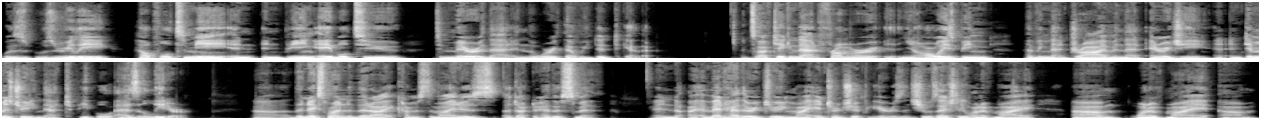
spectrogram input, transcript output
was was really helpful to me in in being able to to mirror that in the work that we did together and so i've taken that from her you know always being having that drive and that energy and, and demonstrating that to people as a leader uh, the next one that I comes to mind is uh, Dr. Heather Smith, and I, I, met Heather during my internship years, and she was actually one of my um, one of my um,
